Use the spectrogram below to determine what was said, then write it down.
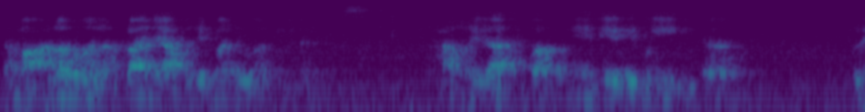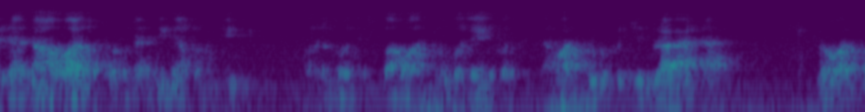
sama Allah nak belajar boleh dua kita. Alhamdulillah sebab ni dia beri kita boleh datang awal untuk tinggal masjid. Walaupun sebab waktu boleh waktu kejujuran dah So waktu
